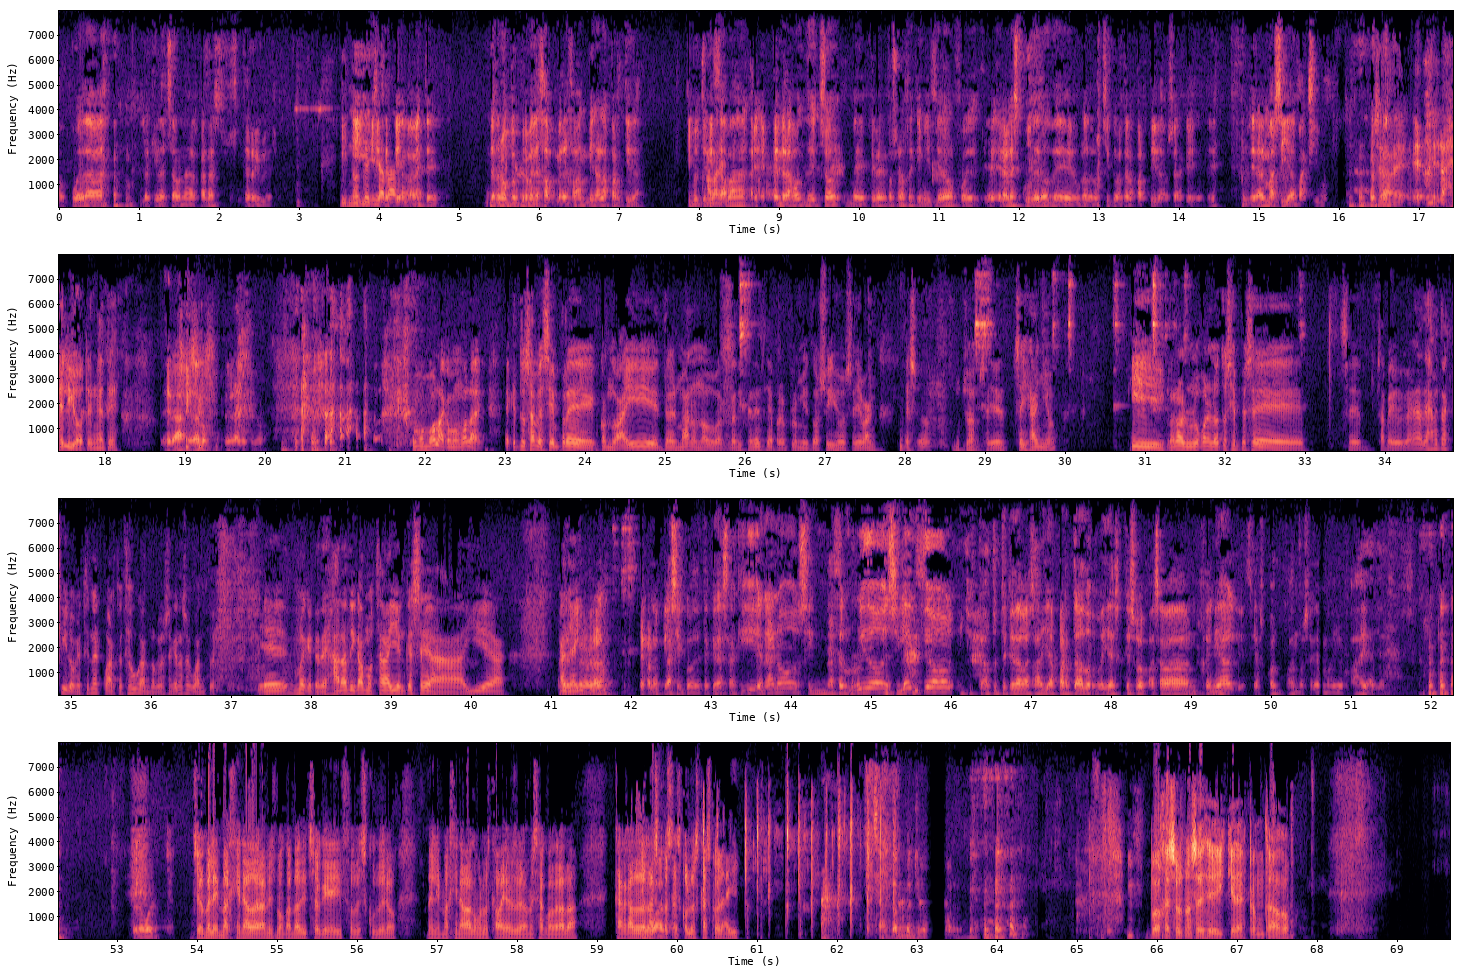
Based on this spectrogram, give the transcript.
o pueda, le quiero echar unas ganas terribles. Y no te echaba... efectivamente. No, no, pero me dejaban, me dejaban mirar la partida. Y me utilizaban. Ah, vale. En Pendragon, de hecho, el primer personaje que me hicieron fue. Era el escudero de uno de los chicos de la partida. O sea que era el masilla máximo. O sea, era Heliot en ET. Era, era, lo, era lo peor. como mola, como mola. Es que tú sabes, siempre cuando hay entre hermanos, ¿no? La diferencia, por ejemplo, mis dos hijos se llevan eso, muchos, seis años. Y claro, el uno con el otro siempre se, se ¿sabes? Eh, déjame tranquilo, que estoy en el cuarto, estoy jugando, pero sé que no sé cuánto. Y es, hombre, que te dejara, digamos, estar ahí en que sea, ahí a, calladito. Pero era, era lo clásico de te quedas aquí, enano, sin hacer un ruido, en silencio, y claro, tú te quedabas ahí apartado, veías que eso lo pasaban genial, y decías, ¿cuándo, ¿cuándo seré mayor? Ay, ay, ay. pero bueno. Yo me lo he imaginado ahora mismo, cuando ha dicho que hizo de escudero, me lo imaginaba como los caballeros de la mesa cuadrada, cargado de las cosas con los cascos ahí. Exactamente igual. Pues Jesús, no sé si quieres preguntar algo.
